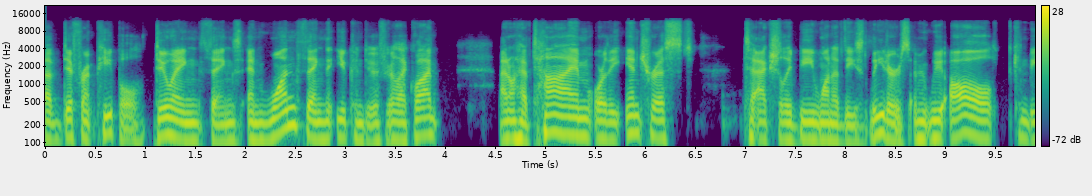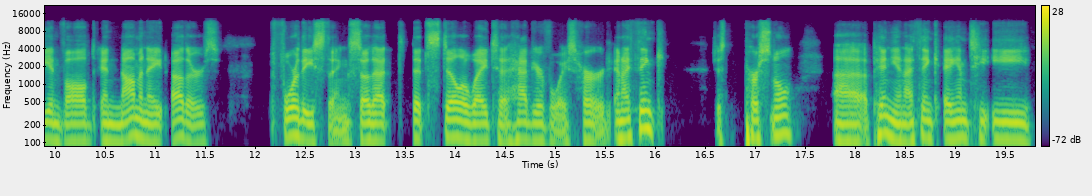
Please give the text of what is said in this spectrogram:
of different people doing things. And one thing that you can do if you're like, well, I'm I don't have time or the interest to actually be one of these leaders. I mean, we all can be involved and nominate others for these things so that that's still a way to have your voice heard. And I think, just personal uh, opinion, I think AMTE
